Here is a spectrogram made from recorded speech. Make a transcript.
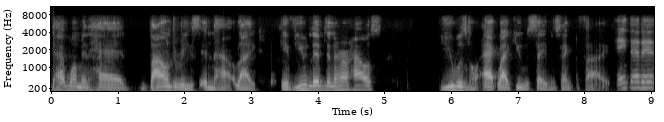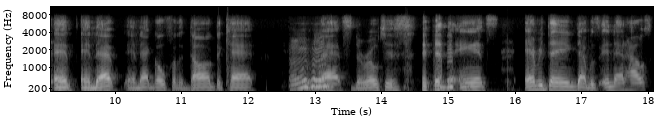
that woman had boundaries in the house like if you lived in her house you was gonna act like you was saved and sanctified. Ain't that it? And and that and that go for the dog, the cat, mm-hmm. the rats, the roaches, mm-hmm. the ants, everything that was in that house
